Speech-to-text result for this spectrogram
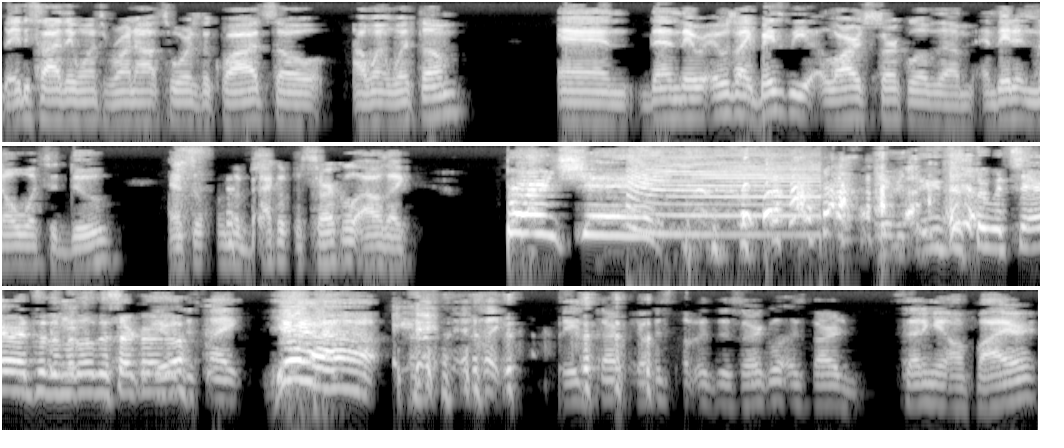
they decided they wanted to run out towards the quad. So I went with them, and then they were. It was like basically a large circle of them, and they didn't know what to do. And so from the back of the circle, I was like, "Burn shit!" you just threw a chair into the middle of the circle. They as were well? just like, "Yeah!" like they started throwing stuff into the circle and started setting it on fire.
